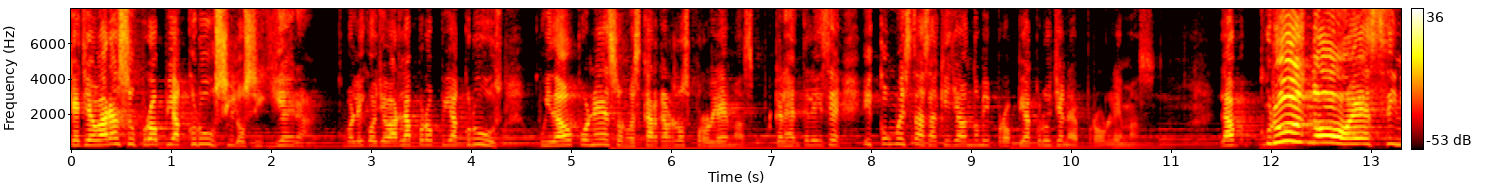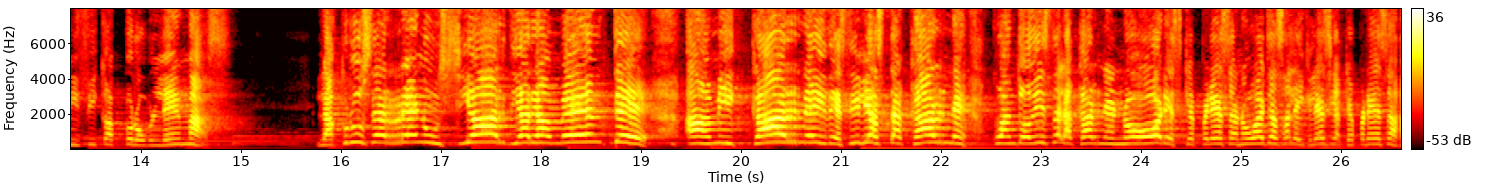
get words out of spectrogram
que llevaran su propia cruz y lo siguieran. Como le digo, llevar la propia cruz. Cuidado con eso, no es cargar los problemas. Porque la gente le dice, ¿y cómo estás aquí llevando mi propia cruz llena de problemas? La cruz no es, significa problemas. La cruz es renunciar diariamente a mi carne y decirle a esta carne, cuando dice la carne, no ores, que presa, no vayas a la iglesia, que presa,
